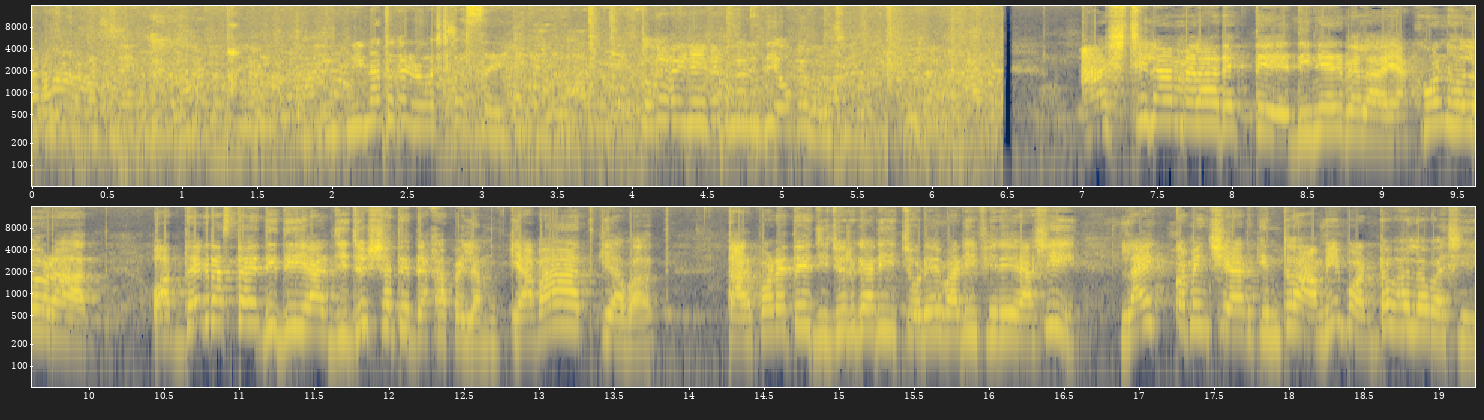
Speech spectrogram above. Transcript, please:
টাকা আছে, টাকা আছে। রিনা তোকে রোস্ট করছে তোকে ওই নেই দিয়ে ওকে আসছিলাম মেলা দেখতে, দিনের বেলায়, এখন হলো রাত। অর্ধেক রাস্তায় দিদি আর জিজুর সাথে দেখা পেলাম। ক্যাবাত ক্যাবাত তারপরেতে জিজুর গাড়ি চড়ে বাড়ি ফিরে আসি। লাইক কমেন্ট শেয়ার কিন্তু আমি বড্ড ভালোবাসি।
